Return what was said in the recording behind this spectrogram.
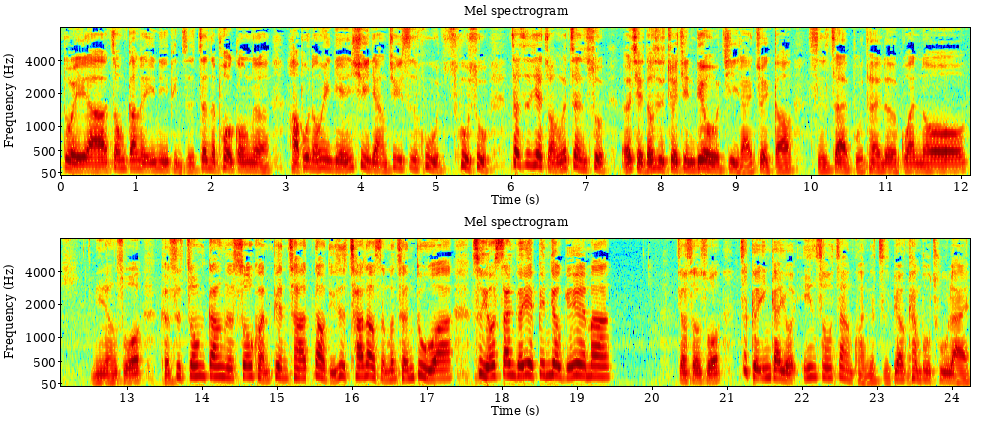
对呀、中钢的盈利品质真的破功了，好不容易连续两季是负负数，这次却转为正数，而且都是最近六季来最高，实在不太乐观哦。林娘说：“可是中钢的收款变差，到底是差到什么程度啊？是由三个月变六个月吗？”教授说：“这个应该由应收账款的指标看不出来，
